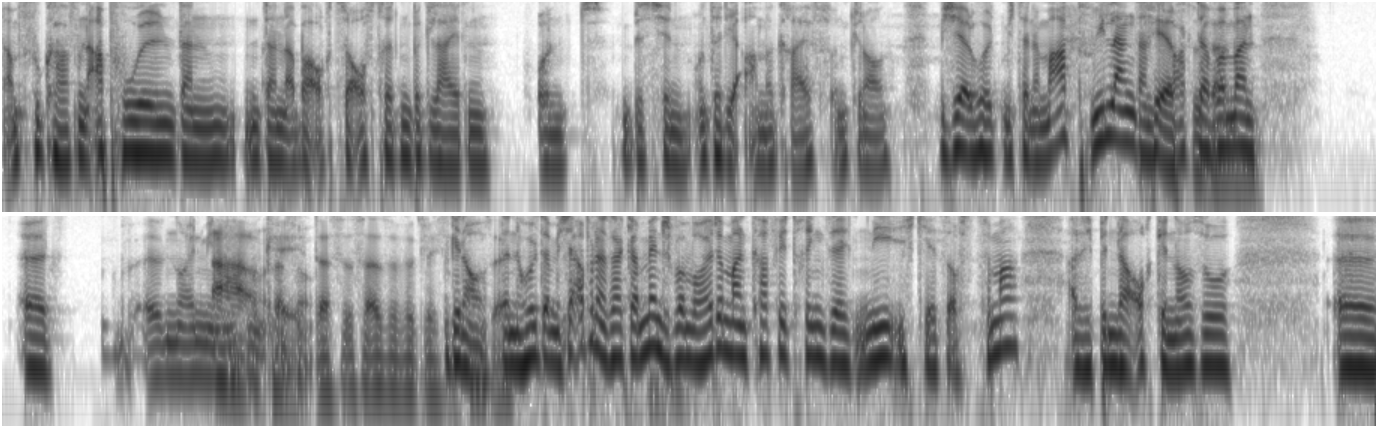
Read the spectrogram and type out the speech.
am Flughafen abholen, dann, dann aber auch zu Auftritten begleiten und ein bisschen unter die Arme greift. Und genau, Michael holt mich dann immer ab. Wie lang dann fährst fragt du er, wollen dann? wir äh, äh, neun Minuten Ah, oder okay. so. Das ist also wirklich. Genau, dann holt er mich ab und dann sagt er, Mensch, wollen wir heute mal einen Kaffee trinken? Sag ich, nee, ich gehe jetzt aufs Zimmer. Also ich bin da auch genauso, äh,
